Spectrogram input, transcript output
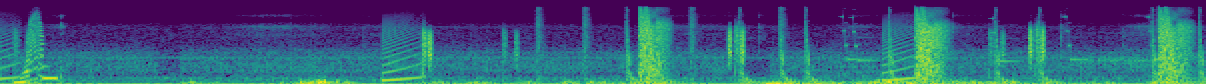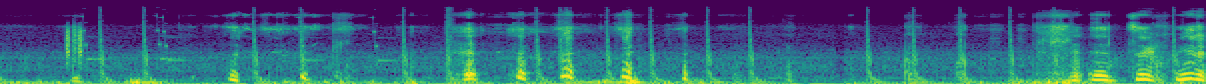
it took me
